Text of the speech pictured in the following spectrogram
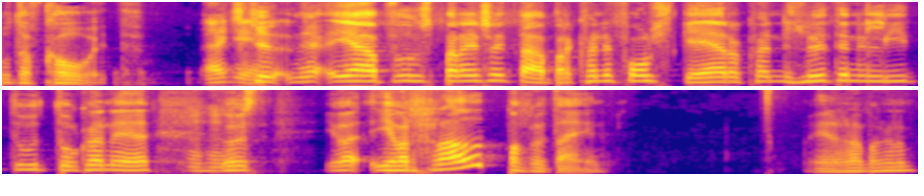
út af COVID. Skil, já, þú veist, bara eins og í dag, bara hvernig fólk er og hvernig hlutinni lít út og hvernig er, Mhm. þú veist, ég var, ég var hraðbankum daginn. Og ég er hraðbankunum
